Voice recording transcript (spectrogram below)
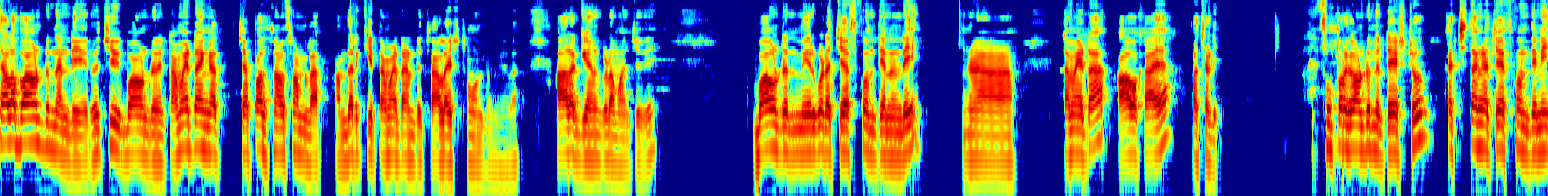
చాలా బాగుంటుందండి. రుచి బాగుంటుంది. టమాటా ఇంకా చెప్పాల్సిన అవసరం లే. అందరికీ టమాటా అంటే చాలా ఇష్టం ఉంటుంది కదా. ఆరోగ్యానికి కూడా మంచిది. బాగుంటుంది. మీరు కూడా చేసుకొని తినండి. టమాటా ఆవకాయ పచ్చడి. సూపర్గా ఉంటుంది టేస్ట్. ఖచ్చితంగా చేసుకొని తిని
